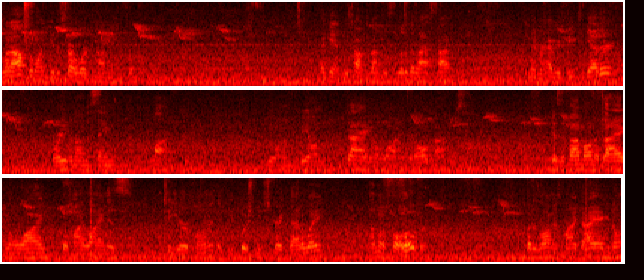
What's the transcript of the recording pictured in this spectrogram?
What I also want you to start working on is your footwork. Again, we talked about this a little bit last time. Never have your feet together or even on the same line. You want them to be on diagonal lines at all times. Because if I'm on a diagonal line, but my line is to your opponent, if you push me straight that way, I'm going to fall over. But as long as my diagonal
